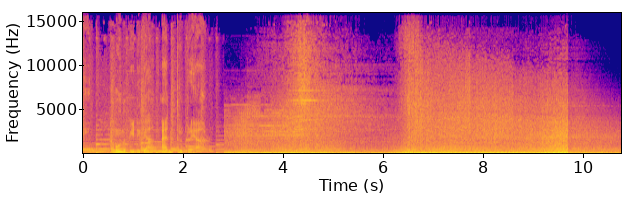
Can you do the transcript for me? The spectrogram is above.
മൂന്ന് പീഡിക ആൻഡ് ത്രിപ്രയാർ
